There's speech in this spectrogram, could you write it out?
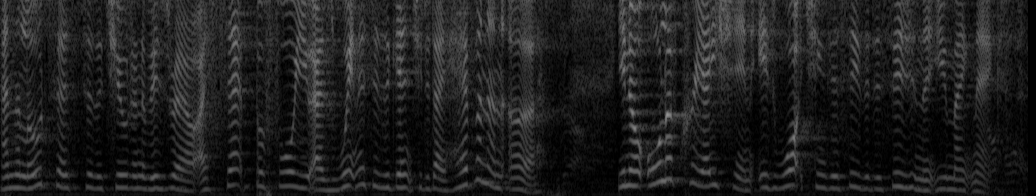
And the Lord says to the children of Israel, I set before you as witnesses against you today heaven and earth you know, all of creation is watching to see the decision that you make next.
